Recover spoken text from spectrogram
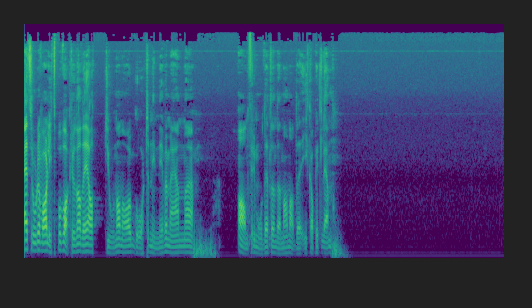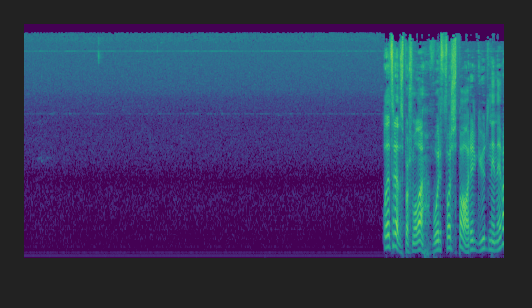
Jeg tror det var litt på bakgrunn av det at Jonah nå går til Ninive med en eh, annen frimodighet enn den han hadde i kapittel 1. Og det tredje spørsmålet hvorfor sparer Gud Ninive?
